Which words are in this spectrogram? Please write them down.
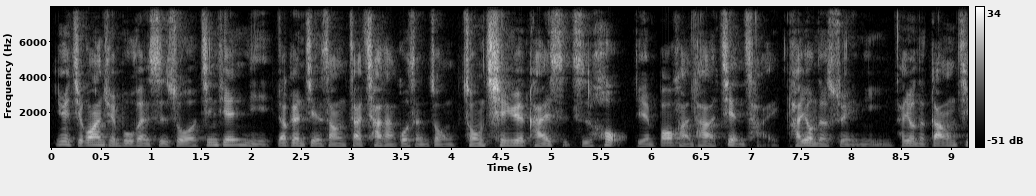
因为结构安全部分是说，今天你要跟建商在洽谈过程中，从签约开始之后，连包含它的建材，它用的水泥，它用的钢筋。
